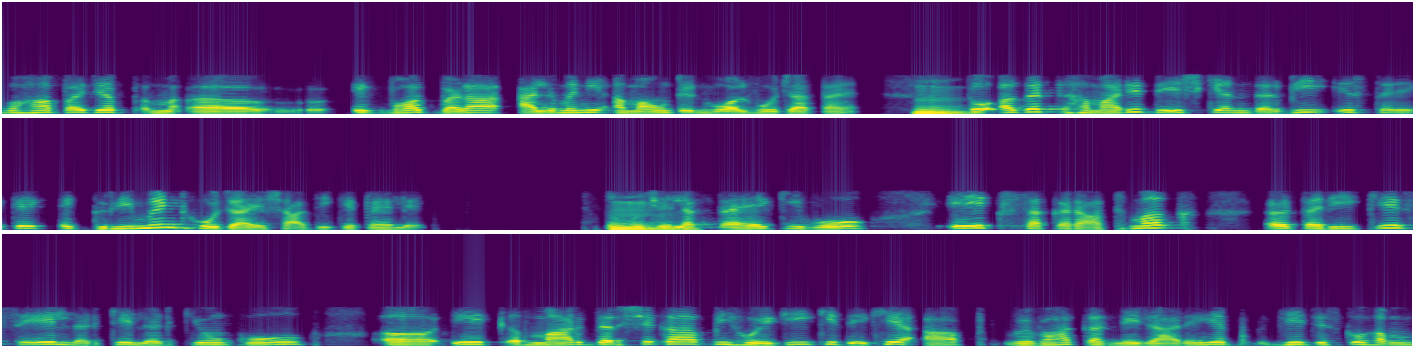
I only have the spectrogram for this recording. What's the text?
वहाँ पर जब एक बहुत बड़ा एलुमनी अमाउंट इन्वॉल्व हो जाता है हम्म। तो अगर हमारे देश के अंदर भी इस तरह का एक एग्रीमेंट हो जाए शादी के पहले तो मुझे हम्म। लगता है कि वो एक सकारात्मक तरीके से लड़के लड़कियों को एक मार्गदर्शिका भी होगी कि देखिए आप विवाह करने जा रहे हैं ये जिसको हम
